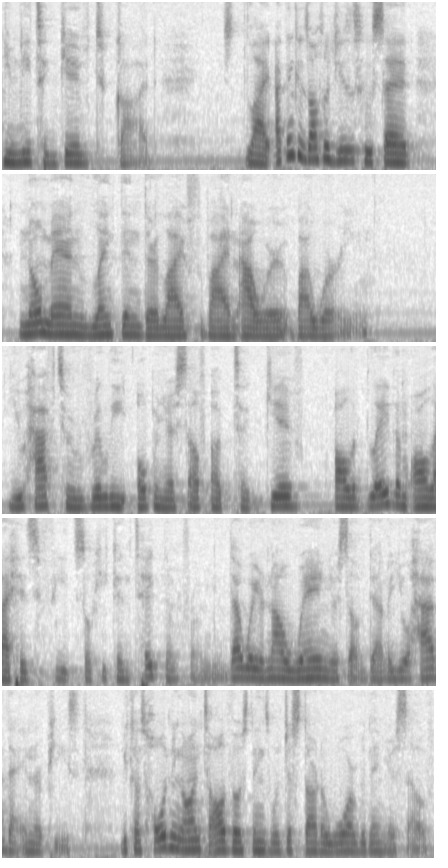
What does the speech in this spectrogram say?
you need to give to God. Like, I think it's also Jesus who said, no man lengthened their life by an hour by worrying. You have to really open yourself up to give all lay them all at his feet so he can take them from you. That way you're not weighing yourself down and you'll have that inner peace. Because holding on to all those things will just start a war within yourself.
